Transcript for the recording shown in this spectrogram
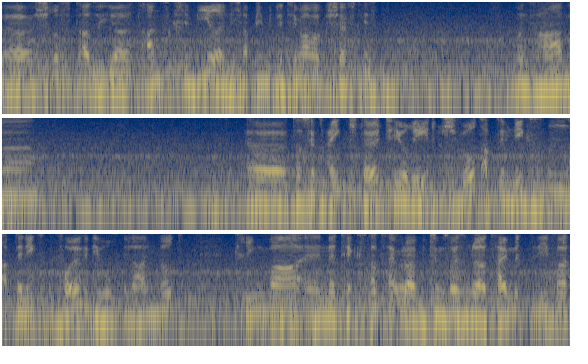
äh, Schrift, also hier transkribieren. Ich habe mich mit dem Thema mal beschäftigt und habe äh, das jetzt eingestellt. Theoretisch wird ab dem nächsten, ab der nächsten Folge, die hochgeladen wird, kriegen wir eine Textdatei oder beziehungsweise eine Datei mitgeliefert,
